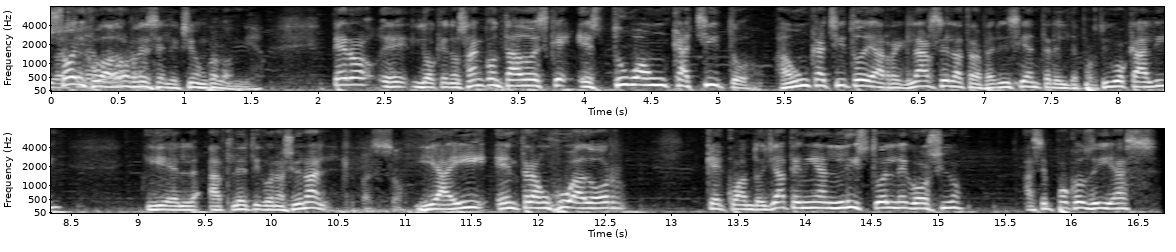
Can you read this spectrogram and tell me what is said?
soy jugador de selección Colombia. Pero eh, lo que nos han contado es que estuvo a un cachito, a un cachito de arreglarse la transferencia entre el Deportivo Cali y el Atlético Nacional. ¿Qué pasó? Y ahí entra un jugador que cuando ya tenían listo el negocio, hace pocos días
